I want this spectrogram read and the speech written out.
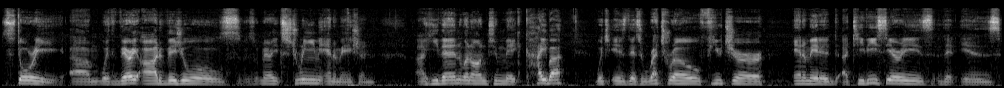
story um, with very odd visuals, very extreme animation. Uh, he then went on to make Kaiba, which is this retro future animated uh, TV series that is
